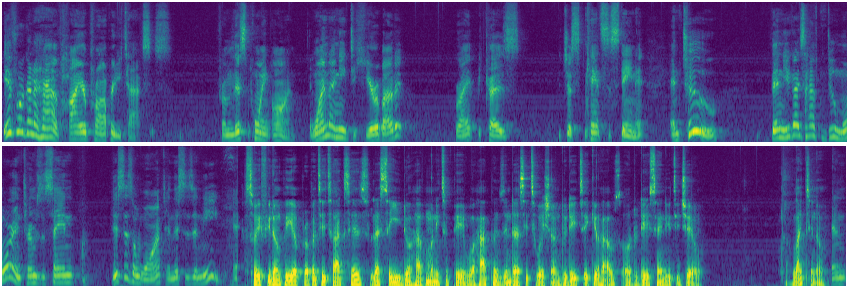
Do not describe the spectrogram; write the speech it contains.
if we're going to have higher property taxes from this point on, one, I need to hear about it, right? Because it just can't sustain it. And two, then you guys have to do more in terms of saying this is a want and this is a need. So if you don't pay your property taxes, let's say you don't have money to pay, what happens in that situation? Do they take your house or do they send you to jail? I'd like to know. And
